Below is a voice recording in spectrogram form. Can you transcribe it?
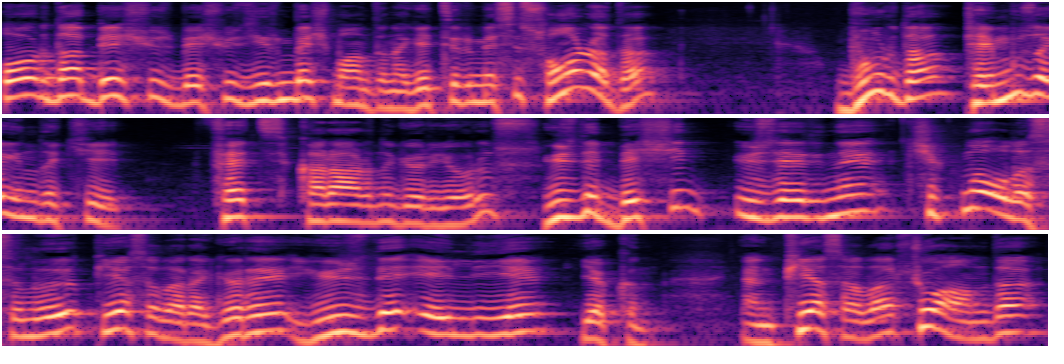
Orada 500-525 bandına getirmesi sonra da burada Temmuz ayındaki FED kararını görüyoruz. %5'in üzerine çıkma olasılığı piyasalara göre %50'ye yakın. Yani piyasalar şu anda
